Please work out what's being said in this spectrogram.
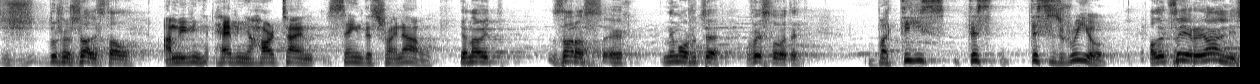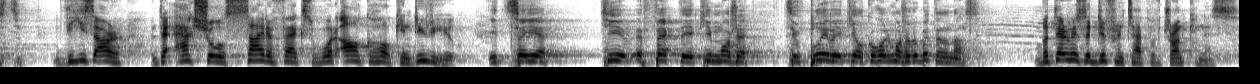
ж- дуже жаль стало. I'm even having a hard time saying this right now. Я навіть зараз е, не можу це висловити. But these, this, this is real. Але це є реальність. These are the actual side effects what alcohol can do to you. І це є ті ефекти, які може, ці впливи, які алкоголь може робити на нас. But there is a different type of drunkenness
